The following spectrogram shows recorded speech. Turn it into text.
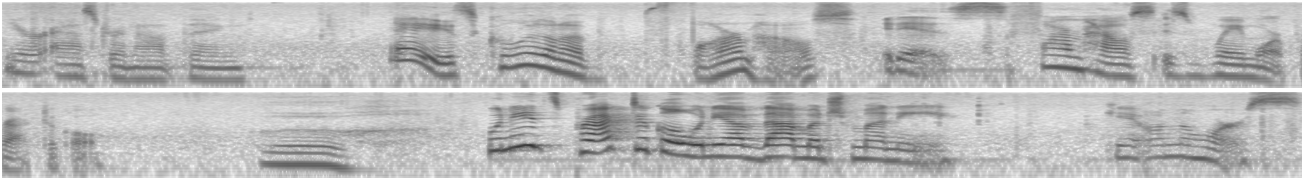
Your astronaut thing. Hey, it's cooler than a farmhouse. It is. A farmhouse is way more practical. Who needs practical when you have that much money? Get on the horse.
